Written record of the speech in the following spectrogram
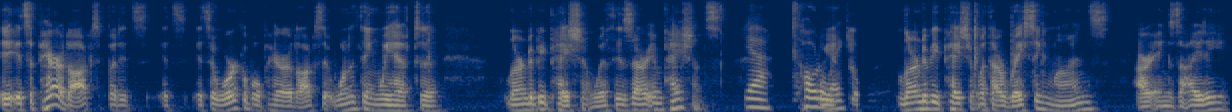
it's a paradox, but it's it's it's a workable paradox. That one thing we have to learn to be patient with is our impatience. Yeah, totally. To learn to be patient with our racing minds, our anxiety,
